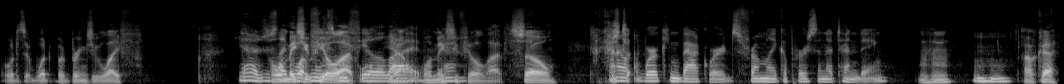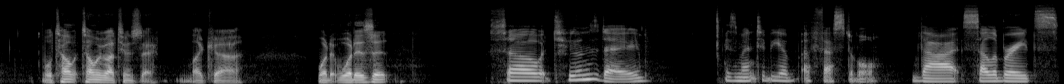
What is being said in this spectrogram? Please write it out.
what is it what what brings you life Yeah, just what like makes what you makes feel alive feel alive. yeah what makes you feel alive so kind of working backwards from like a person attending. mm-hmm Mm-hmm. okay well tell tell me about Tuesday like uh what what is it So Tuesday is meant to be a, a festival that celebrates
